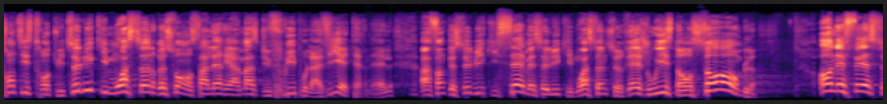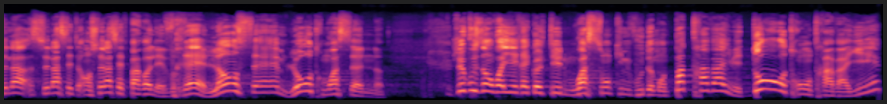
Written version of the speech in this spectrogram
36-38. Celui qui moissonne reçoit en salaire et amasse du fruit pour la vie éternelle, afin que celui qui sème et celui qui moissonne se réjouissent ensemble. En effet, cela, cela, en cela, cette parole est vraie. L'un sème, l'autre moissonne. Je vous ai envoyé récolter une moisson qui ne vous demande pas de travail, mais d'autres ont travaillé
